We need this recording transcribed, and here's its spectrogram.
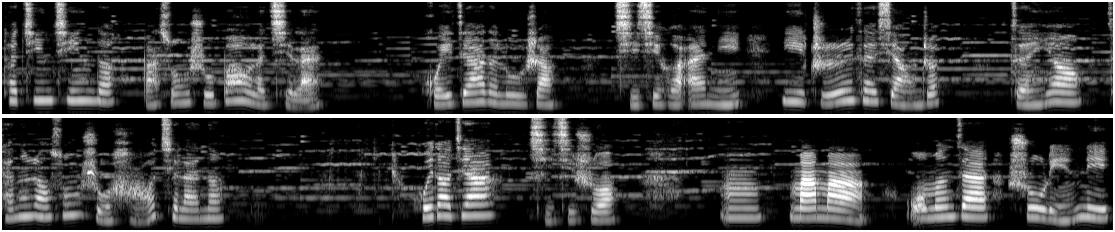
他轻轻地把松鼠抱了起来。回家的路上，琪琪和安妮一直在想着，怎样才能让松鼠好起来呢？回到家，琪琪说：“嗯，妈妈。”我们在树林里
